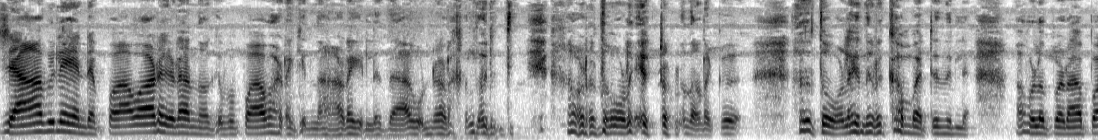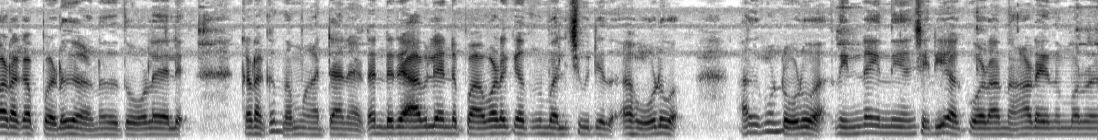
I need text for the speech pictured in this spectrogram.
രാവിലെ എന്റെ പാവാട ഇടാൻ നോക്കിയപ്പോൾ പാവാടയ്ക്ക് നാടയില്ല ദാ കൊണ്ട് നടക്കുന്ന ഒരുത്തി. അവിടെ തോളയിട്ടോണ്ട് നടക്കുക. അത് തോളയിൽ നിന്ന് എടുക്കാൻ പറ്റുന്നില്ല. അവൾ പെടാപ്പാടൊക്കെ പെടുകയാണ്. അത് തോളയിൽ കിടക്കുന്ന മാറ്റാനായിട്ട്. എന്റെ രാവിലെ എന്റെ പാവാടയ്ക്കകത്തുനിന്ന് വലിച്ചു കൂറ്റിയത് ആ ഓടുക അതുകൊണ്ട് ഓടുക നിന്നെ ഇന്ന് ഞാൻ ശരിയാക്കുവാടാ. നാടയെന്നും പറഞ്ഞ്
